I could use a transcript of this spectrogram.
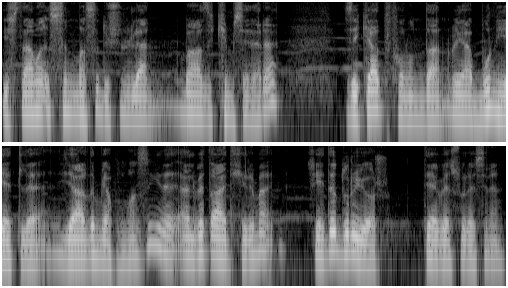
İslam'a ısınması düşünülen bazı kimselere zekat fonundan veya bu niyetle yardım yapılması yine elbet ayet-i kerime şeyde duruyor. Tevbe suresinin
